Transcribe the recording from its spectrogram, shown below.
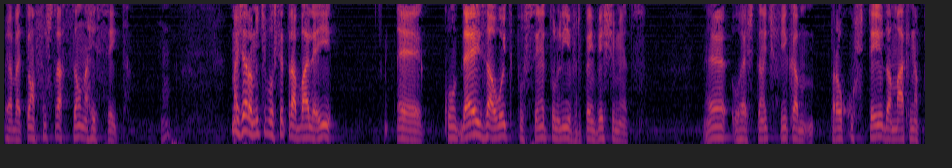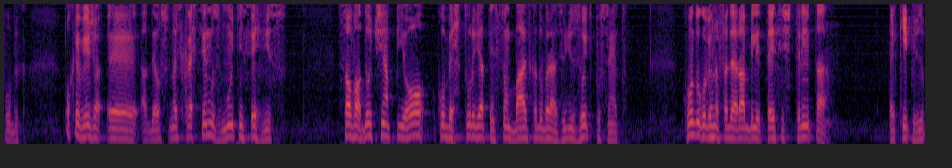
já vai ter uma frustração na receita. Né? Mas geralmente você trabalha aí é, com 10 a 8% livre para investimentos. Né? O restante fica para o custeio da máquina pública. Porque, veja, é, Adelso, nós crescemos muito em serviço. Salvador tinha a pior cobertura de atenção básica do Brasil, 18%. Quando o governo federal habilitar esses 30 equipes do,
